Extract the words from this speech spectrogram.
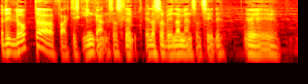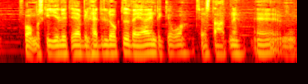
Og det lugter faktisk ikke engang så slemt, ellers så vender man sig til det. Øh, tror måske, jeg, lidt, jeg ville have det lugtet værre, end det gjorde til at starte med. Øh,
